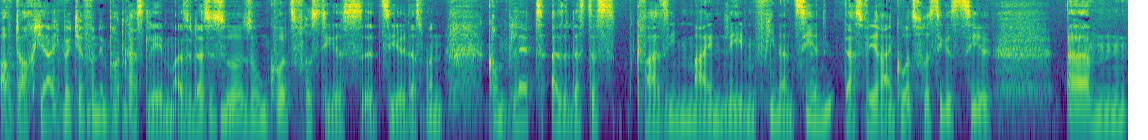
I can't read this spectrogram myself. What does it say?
auch doch, ja, ich möchte ja von dem Podcast leben. Also das ist so, so ein kurzfristiges äh, Ziel, dass man komplett, also dass das quasi mein Leben finanziert. Mhm. Das wäre ein kurzfristiges Ziel. Ähm,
